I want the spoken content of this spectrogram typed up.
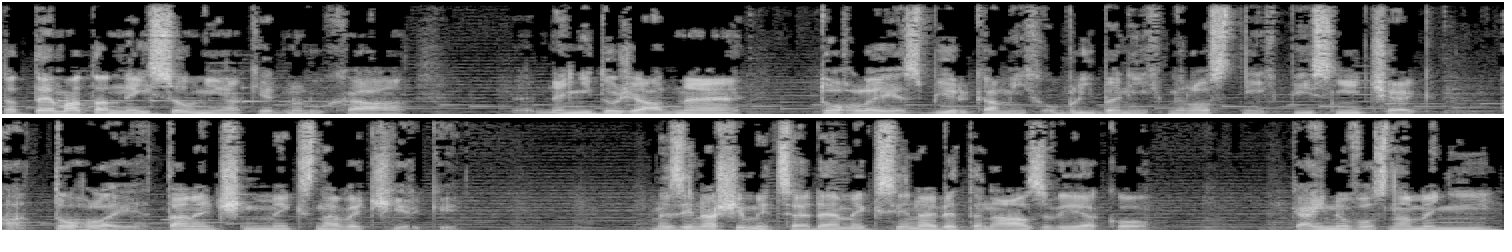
Ta témata nejsou nijak jednoduchá, není to žádné tohle je sbírka mých oblíbených milostných písniček a tohle je taneční mix na večírky. Mezi našimi CD mixy najdete názvy jako Kainovo znamení,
